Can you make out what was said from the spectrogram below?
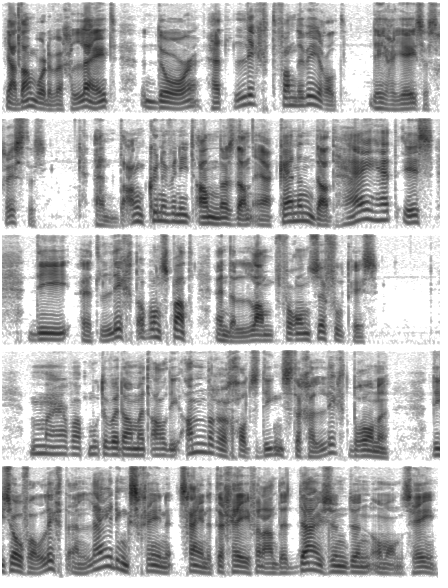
Ja, dan worden we geleid door het licht van de wereld, de Heer Jezus Christus. En dan kunnen we niet anders dan erkennen dat Hij het is die het licht op ons pad en de lamp voor onze voet is. Maar wat moeten we dan met al die andere godsdienstige lichtbronnen die zoveel licht en leiding schijnen te geven aan de duizenden om ons heen.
